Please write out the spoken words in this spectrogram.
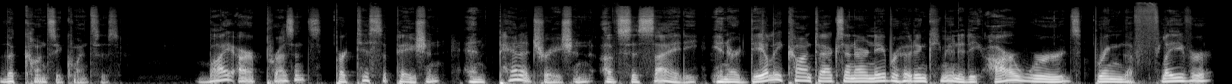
the consequences. By our presence, participation, and penetration of society in our daily contacts in our neighborhood and community, our words bring the flavor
